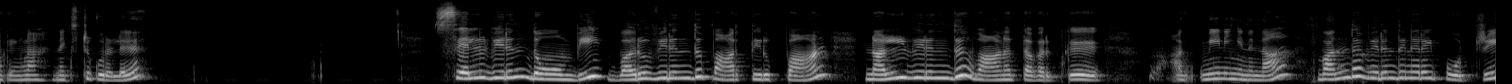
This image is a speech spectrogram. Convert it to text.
ஓகேங்களா? நெக்ஸ்ட் குரல். செல்விருந்தோம்பி வருவிருந்து பார்த்திருப்பான் நல்விருந்து வானத்தவர்க்கு. மீனிங் என்னென்னா வந்த விருந்தினரை போற்றி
